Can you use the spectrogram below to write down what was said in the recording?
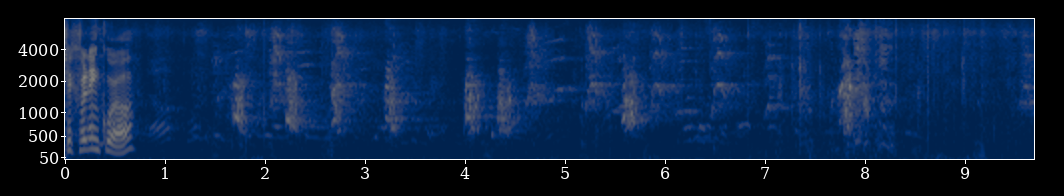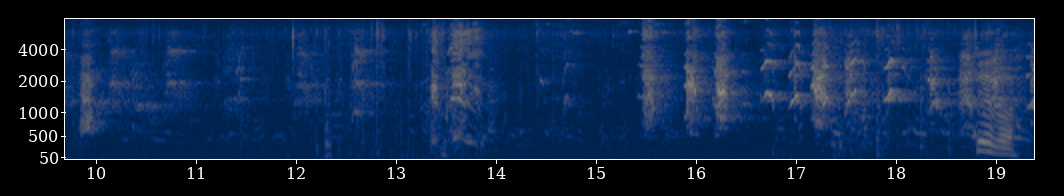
Ještě chvilinku, jo? Ty vole.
